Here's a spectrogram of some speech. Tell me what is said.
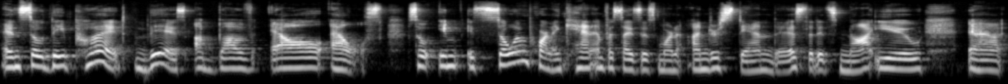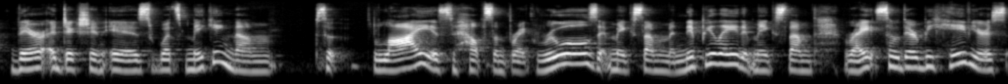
And so they put this above all else. So it's so important i can't emphasize this more to understand this that it's not you. Uh, their addiction is what's making them so lie is helps them break rules it makes them manipulate it makes them right? So their behaviors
